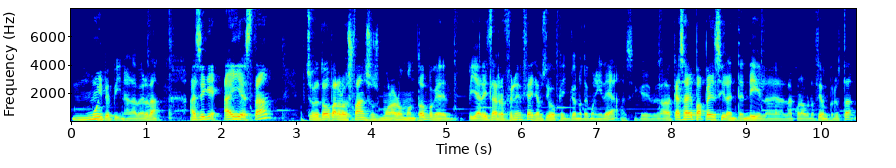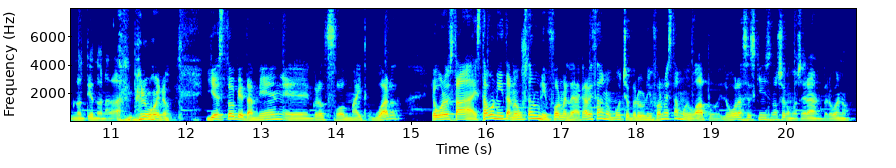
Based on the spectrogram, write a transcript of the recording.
muy pepina, la verdad. Así que ahí está. Sobre todo para los fans os molará un montón porque pillaréis la referencia. Ya os digo que yo no tengo ni idea. Así que la casa de papel sí la entendí, la, colaboración. Pero esta no entiendo nada. Pero bueno. Y esto que también, eh, Growth for Might Guard. Que bueno, está, está bonita. Me gusta el uniforme. La cabeza no mucho, pero el uniforme está muy guapo. Y luego las skins no sé cómo serán. Pero bueno.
